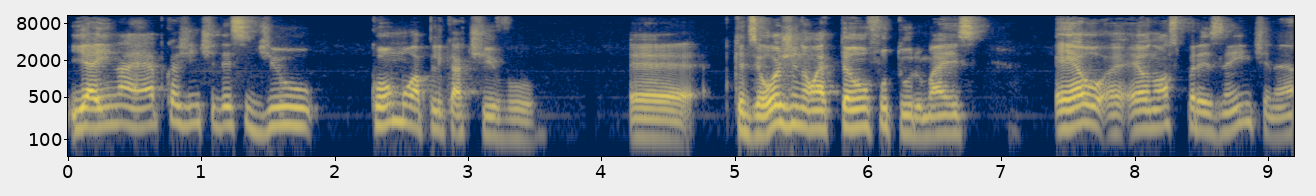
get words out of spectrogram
E aí, na época, a gente decidiu como o aplicativo. É, quer dizer, hoje não é tão futuro, mas é o, é o nosso presente, né?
